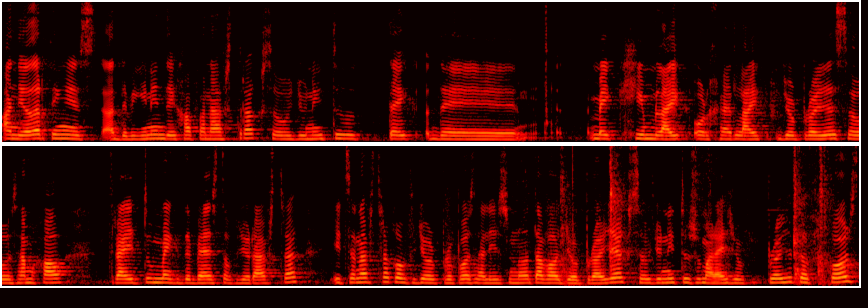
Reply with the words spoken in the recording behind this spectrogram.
And the other thing is, at the beginning, they have an abstract, so you need to take the, make him like or her like your project, so somehow try to make the best of your abstract. It's an abstract of your proposal, it's not about your project, so you need to summarize your project, of course,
